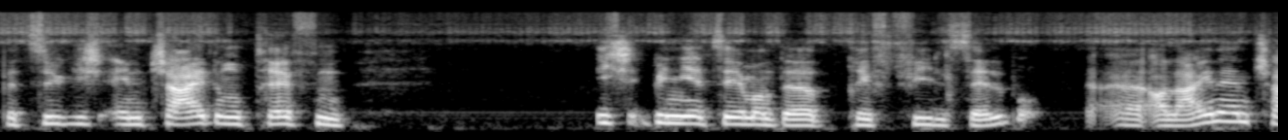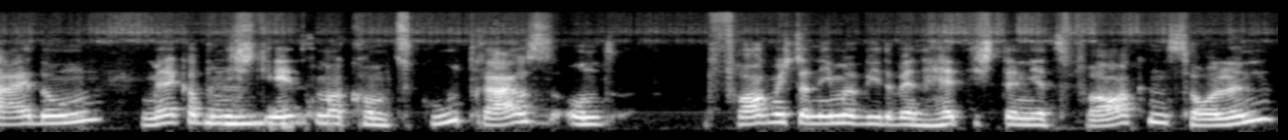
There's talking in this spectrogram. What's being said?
bezüglich Entscheidungen treffen. Ich bin jetzt jemand, der trifft viel selber, äh, alleine Entscheidungen, merke aber nicht mhm. jedes Mal kommt es gut raus und frage mich dann immer wieder, wen hätte ich denn jetzt fragen sollen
